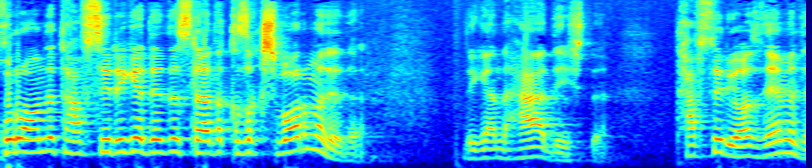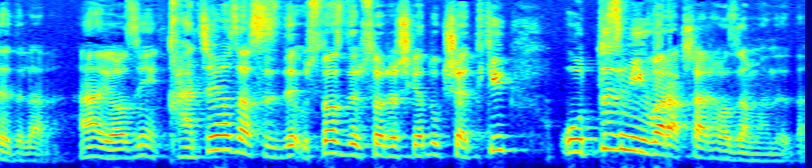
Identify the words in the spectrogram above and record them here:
Qur'onni tafsiriga dedi, sizlarda qiziqish bormi dedi. Deganda ha deydi. Tafsir yozdingmi dedilar. Ha, yozing. Qancha yozasiz deb ustoz deb so'rashganda u kishi aytdiki, 30 ming varaq sharh yozaman dedi.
